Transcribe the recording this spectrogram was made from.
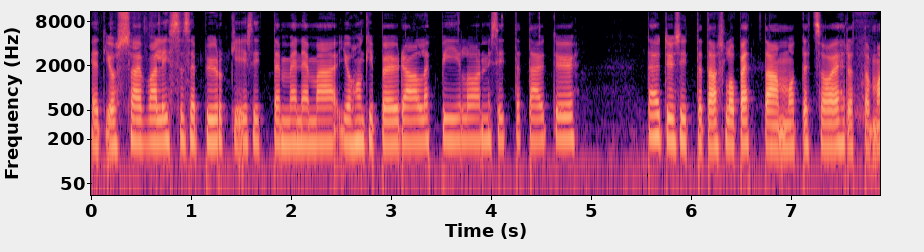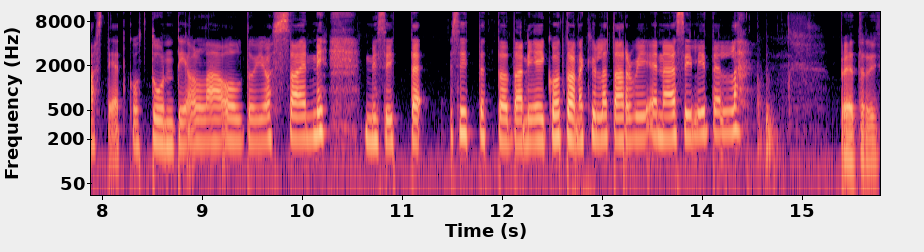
että jossain välissä se pyrkii sitten menemään johonkin pöydän alle piiloon, niin sitten täytyy, täytyy sitten taas lopettaa, mutta että se on ehdottomasti, että kun tunti ollaan oltu jossain, niin, niin sitten, sitten tota, niin ei kotona kyllä tarvii enää silitellä. Petri,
